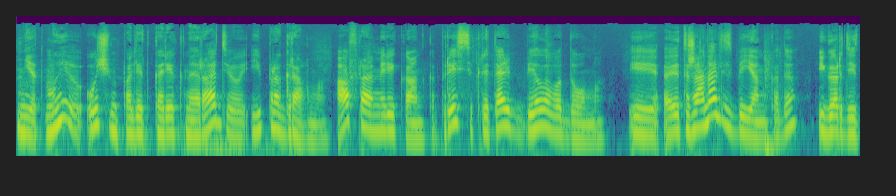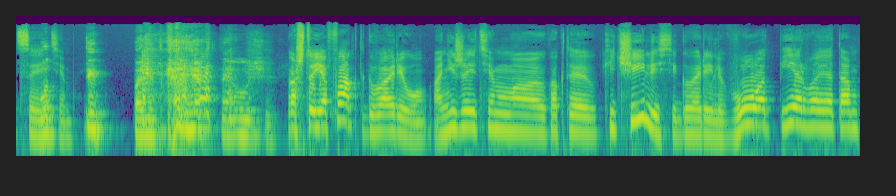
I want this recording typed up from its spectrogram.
Нет, мы очень политкорректное радио и программа. Афроамериканка, пресс-секретарь Белого дома. И это же она лесбиянка, да? И гордится Вот этим. ты политкорректная очень. А что я факт говорю? Они же этим э, как-то кичились и говорили, вот, первая там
